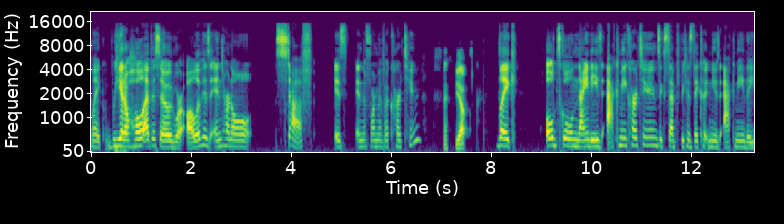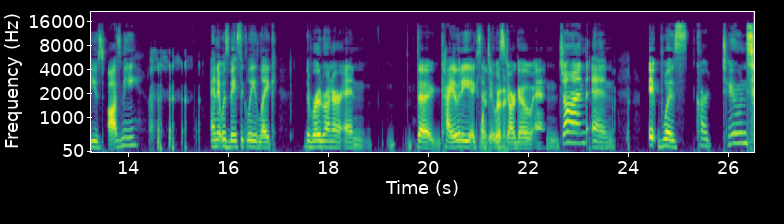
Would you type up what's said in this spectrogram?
Like we get a whole episode where all of his internal stuff is in the form of a cartoon. Yep. Like old school 90s Acme cartoons, except because they couldn't use Acme, they used Osme. and it was basically like the Roadrunner and the Coyote, except Wiley it was. D'Argo and John, and it was cartoons.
